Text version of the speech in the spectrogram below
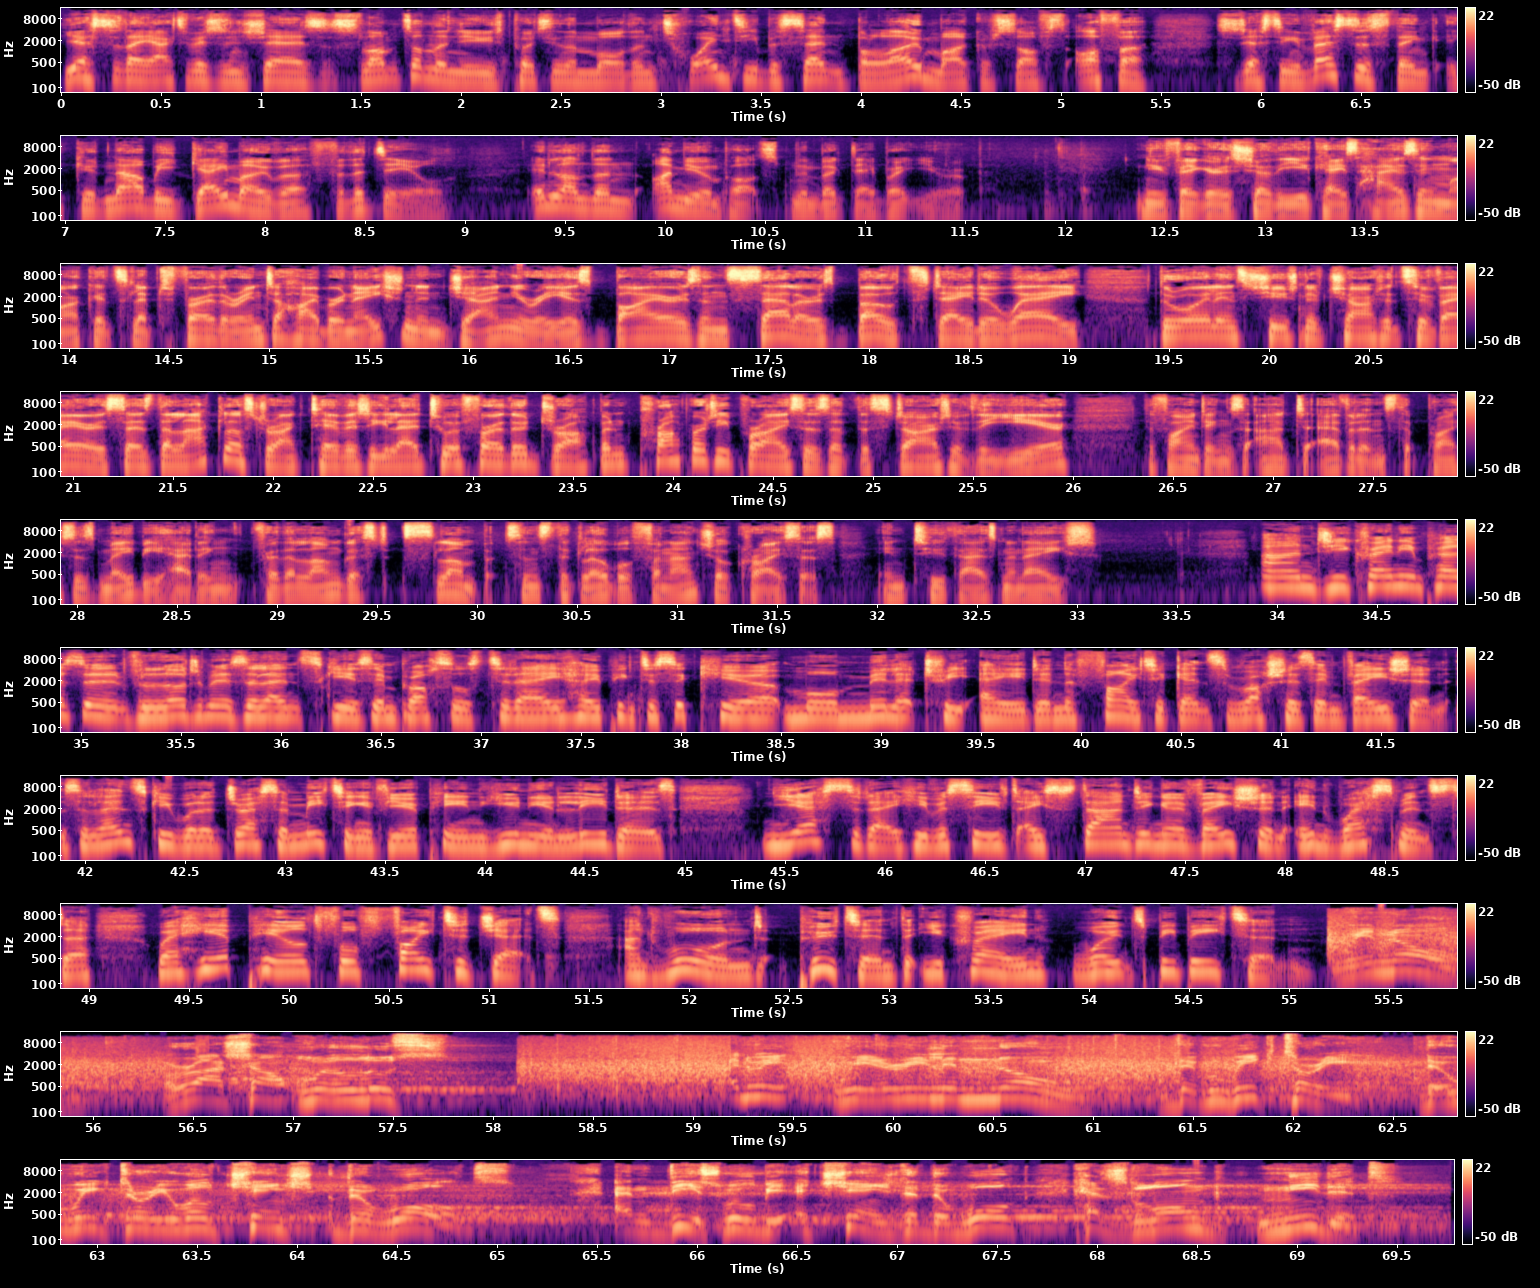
Yesterday, Activision shares slumped on the news, putting them more than 20% below Microsoft's offer, suggesting investors think it could now be game over for the deal. In London, I'm Ewan Potts, Bloomberg Daybreak Europe. New figures show the UK's housing market slipped further into hibernation in January as buyers and sellers both stayed away. The Royal Institution of Chartered Surveyors says the lacklustre activity led to a further drop in property prices at the start of the year. The findings add to evidence that prices may be heading for the longest slump since the global financial crisis in 2008. And Ukrainian President Volodymyr Zelensky is in Brussels today, hoping to secure more military aid in the fight against Russia's invasion. Zelensky will address a meeting of European Union leaders. Yesterday, he received a standing ovation in Westminster, where he appealed for fighter jets and warned Putin that Ukraine won't be beaten. We know Russia will lose. And we, we really know the victory, the victory will change the world. And this will be a change that the world has long needed.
